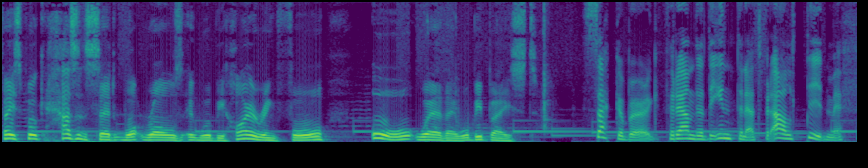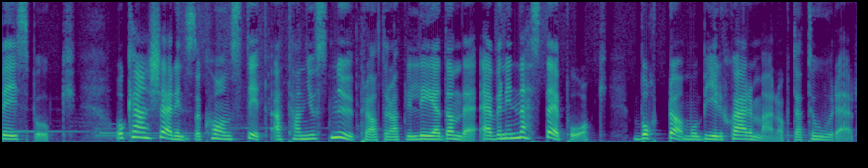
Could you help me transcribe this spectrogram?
Facebook hasn't said what roles it will be hiring for or where they will be based. Zuckerberg förändrade internet för alltid med Facebook. Och kanske är det inte så konstigt att han just nu pratar om att bli ledande även i nästa epok bortom mobilskärmar och datorer.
